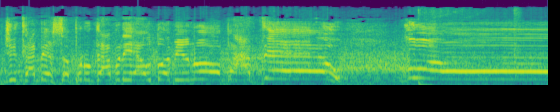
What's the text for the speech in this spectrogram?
de cabeça pro Gabriel, dominou, bateu! Gol!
